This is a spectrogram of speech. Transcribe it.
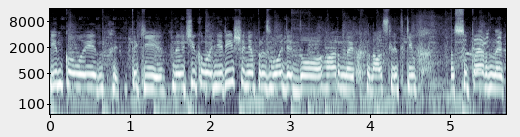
інколи такі неочікувані рішення призводять до гарних наслідків. Суперник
